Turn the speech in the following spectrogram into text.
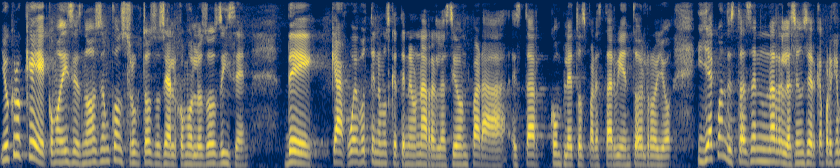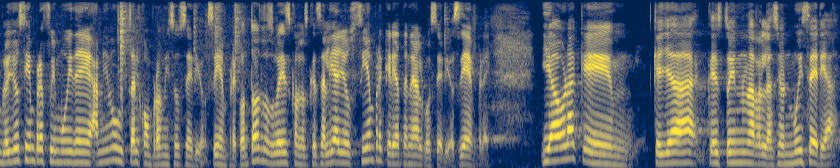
Yo creo que, como dices, ¿no? Es un constructo social, como los dos dicen, de que a huevo tenemos que tener una relación para estar completos, para estar bien, todo el rollo. Y ya cuando estás en una relación cerca, por ejemplo, yo siempre fui muy de, a mí me gusta el compromiso serio, siempre. Con todos los güeyes con los que salía, yo siempre quería tener algo serio, siempre. Y ahora que, que ya estoy en una relación muy seria,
